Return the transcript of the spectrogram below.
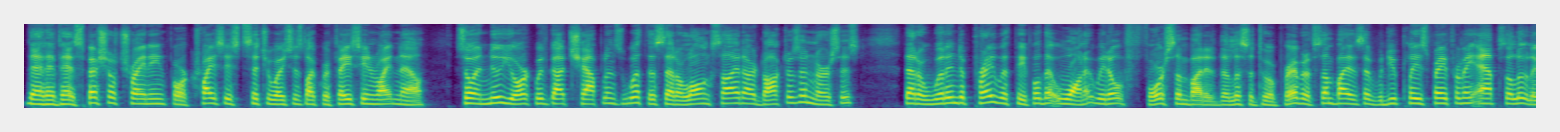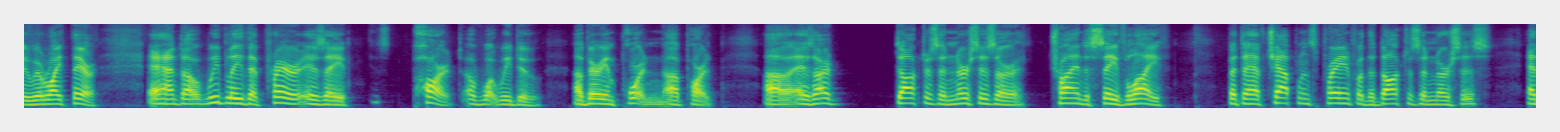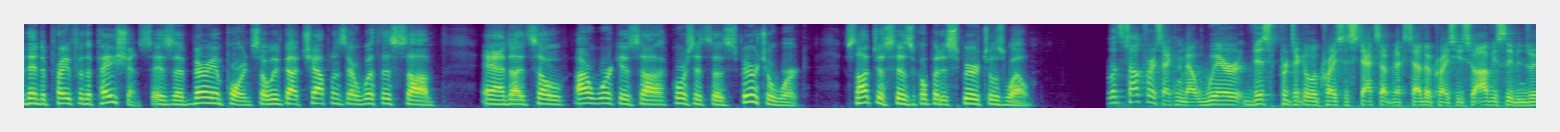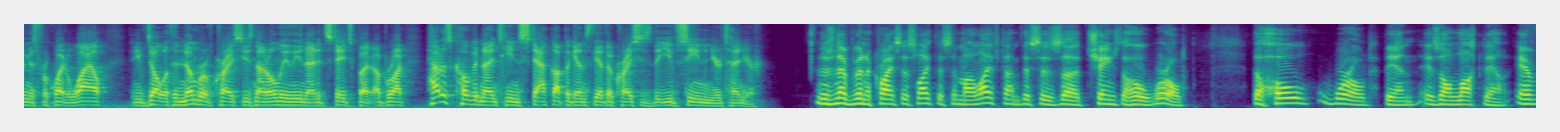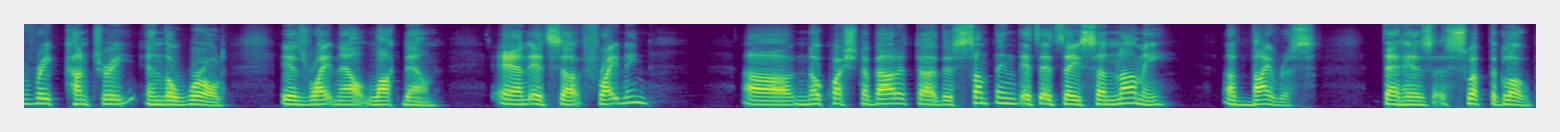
that have had special training for crisis situations like we're facing right now. So in New York, we've got chaplains with us that alongside our doctors and nurses that are willing to pray with people that want it. We don't force somebody to listen to a prayer, but if somebody said, Would you please pray for me? Absolutely, we're right there. And uh, we believe that prayer is a part of what we do, a very important uh, part. Uh, as our doctors and nurses are trying to save life, but to have chaplains praying for the doctors and nurses, and then to pray for the patients is uh, very important. So we've got chaplains there with us, uh, and uh, so our work is, uh, of course, it's a spiritual work. It's not just physical, but it's spiritual as well. Let's talk for a second about where this particular crisis stacks up next to other crises. So, obviously, you've been doing this for quite a while, and you've dealt with a number of crises, not only in the United States, but abroad. How does COVID 19 stack up against the other crises that you've seen in your tenure? There's never been a crisis like this in my lifetime. This has uh, changed the whole world. The whole world, Ben, is on lockdown. Every country in the world is right now locked down. And it's uh, frightening, uh, no question about it. Uh, there's something, it's, it's a tsunami of virus that has swept the globe.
